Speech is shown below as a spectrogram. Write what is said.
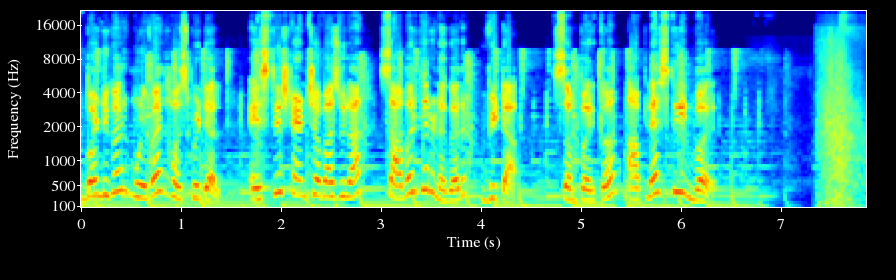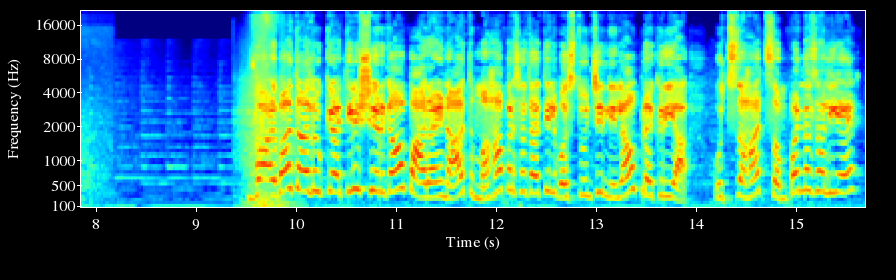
बंडगर मुळव्याध हॉस्पिटल एस टी स्टँडच्या बाजूला सावरकर नगर विटा. संपर्क आपल्या स्क्रीनवर. वाळवा तालुक्यातील शिरगाव पारायणात महाप्रसादातील वस्तूंची लिलाव प्रक्रिया उत्साहात संपन्न झाली आहे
